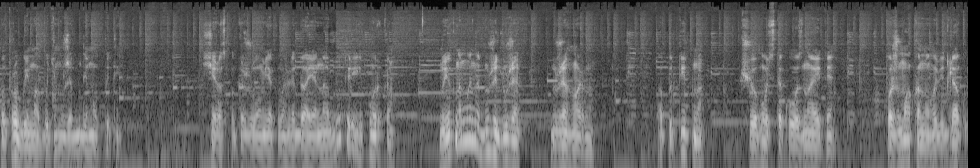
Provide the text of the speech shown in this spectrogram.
попробуємо, а потім вже будемо пити. Ще раз покажу вам, як виглядає на бутері ікорка. Ну, як на мене, дуже-дуже дуже гарно. Апетитно. Чогось такого, знаєте, пожмаканого, відляку...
